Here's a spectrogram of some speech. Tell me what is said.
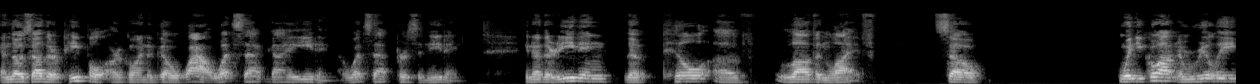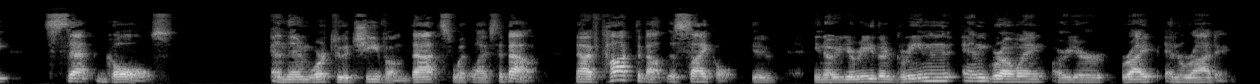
And those other people are going to go, wow, what's that guy eating? Or what's that person eating? You know, they're eating the pill of love and life. So when you go out and really set goals and then work to achieve them, that's what life's about. Now I've talked about the cycle. You, you know, you're either green and growing or you're ripe and rotting.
